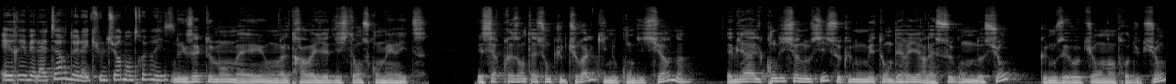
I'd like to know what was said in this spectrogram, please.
est révélateur de la culture d'entreprise? Exactement, mais on a le travail à distance qu'on mérite. Et ces représentations culturelles qui nous conditionnent, eh bien elles conditionnent aussi ce que nous mettons derrière la seconde notion, que nous évoquions en introduction,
